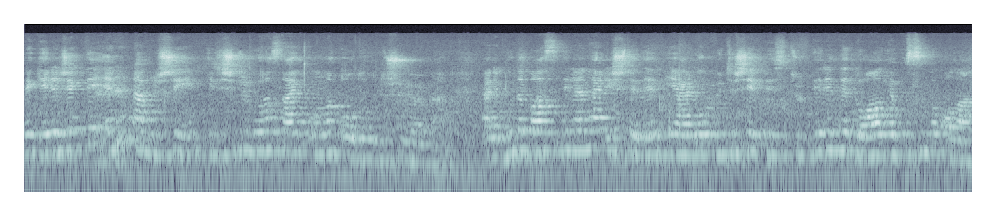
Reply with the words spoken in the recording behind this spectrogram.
Ve gelecekte en önemli şeyin girişimci ruha sahip olmak olduğunu düşünüyorum ben. Yani burada bahsedilen her işte de bir yerde o müteşebbis, Türklerin de doğal yapısında olan,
